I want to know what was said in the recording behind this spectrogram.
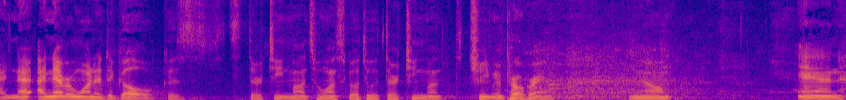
I, ne- I never wanted to go because it's 13 months. Who wants to go to a 13 month treatment program? you know? And,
